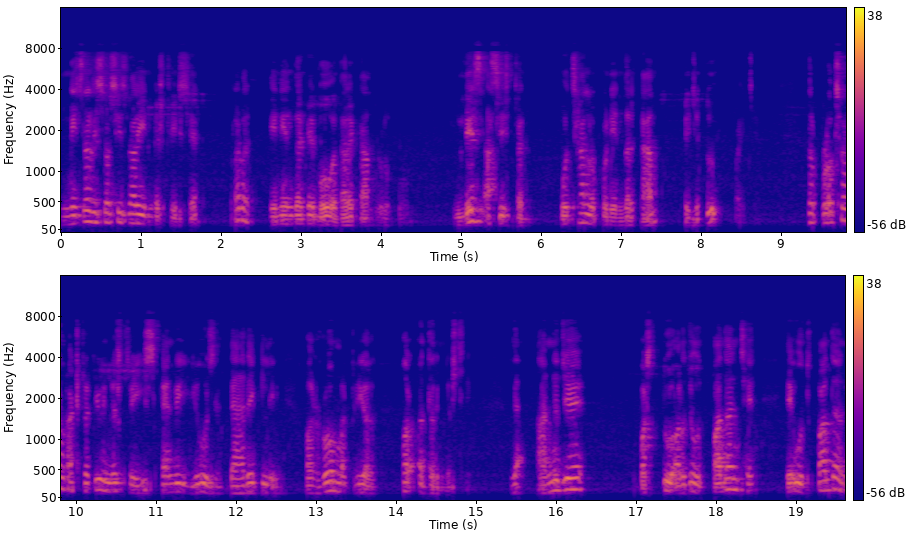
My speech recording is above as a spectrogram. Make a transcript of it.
નેચરલ રિસોર્સિસ વાળી ઇન્ડસ્ટ્રી છે, બરાબર? એની અંદર કઈ બહુ વધારે કામ લોકો લેસ આસિસ્ટન્ટ ઓછા લોકોની અંદર કામ થઈ જતું હોય છે. The products of extractive industries can be used directly or raw material for other industry. એટલે આનું જે વસ્તુ આનું જે ઉત્પાદન છે એ ઉત્પાદન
